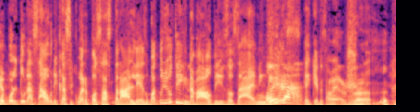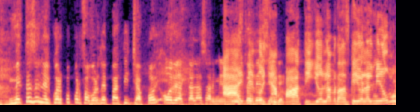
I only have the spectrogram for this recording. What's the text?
envolturas áuricas y cuerpos astrales. What do you think about this? O sea, en inglés, Oiga. ¿qué quieres saber? Metes en el cuerpo, por favor, de Pati Chapoy o de Atala Sarmiento. Ay, de Doña. Pati, yo la verdad es que yo la admiro.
